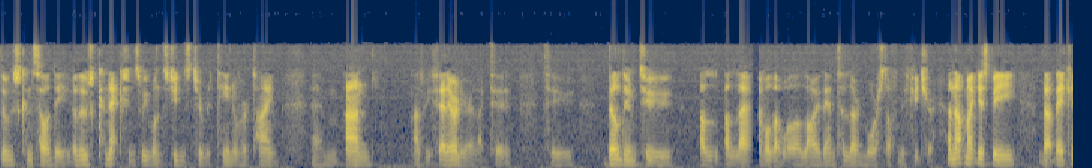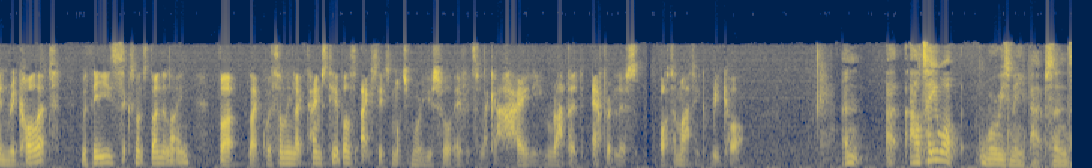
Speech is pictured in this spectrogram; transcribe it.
those consolidate or those connections we want students to retain over time, um, and as we said earlier, like to to build them to a, a, level that will allow them to learn more stuff in the future. And that might just be that they can recall it with ease six months down the line. But like with something like times tables, actually it's much more useful if it's like a highly rapid, effortless, automatic recall. And uh, I'll tell you what worries me, Peps, and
